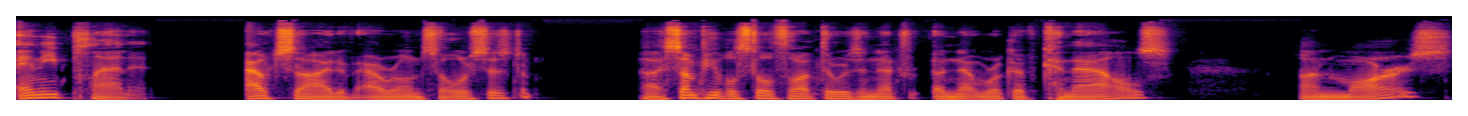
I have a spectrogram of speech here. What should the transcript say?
any planet outside of our own solar system. Uh, some people still thought there was a, net, a network of canals on Mars.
